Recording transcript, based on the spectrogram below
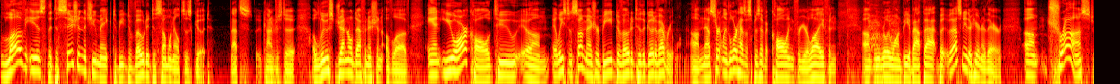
love is the decision that you make to be devoted to someone else's good. That's kind of just a, a loose general definition of love. And you are called to, um, at least in some measure, be devoted to the good of everyone. Um, now, certainly, the Lord has a specific calling for your life, and um, we really want to be about that, but that's neither here nor there. Um, trust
